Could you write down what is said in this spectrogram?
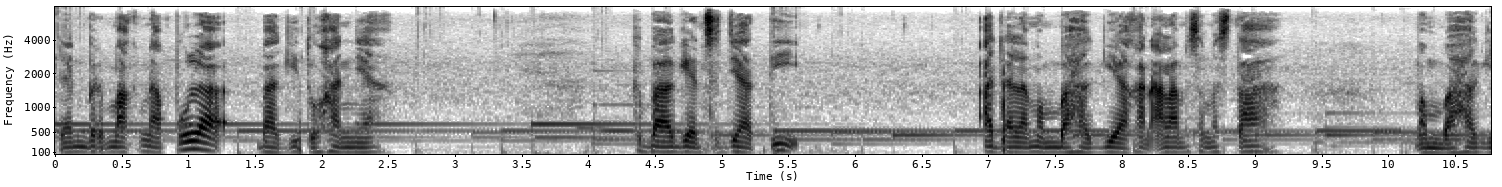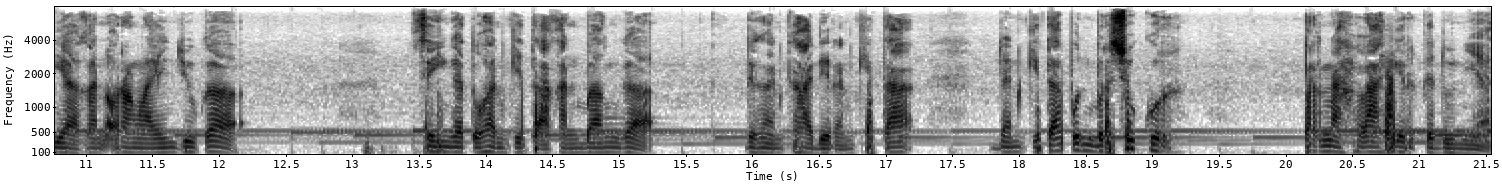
dan bermakna pula bagi Tuhannya. Kebahagiaan sejati adalah membahagiakan alam semesta, membahagiakan orang lain juga, sehingga Tuhan kita akan bangga dengan kehadiran kita, dan kita pun bersyukur pernah lahir ke dunia.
